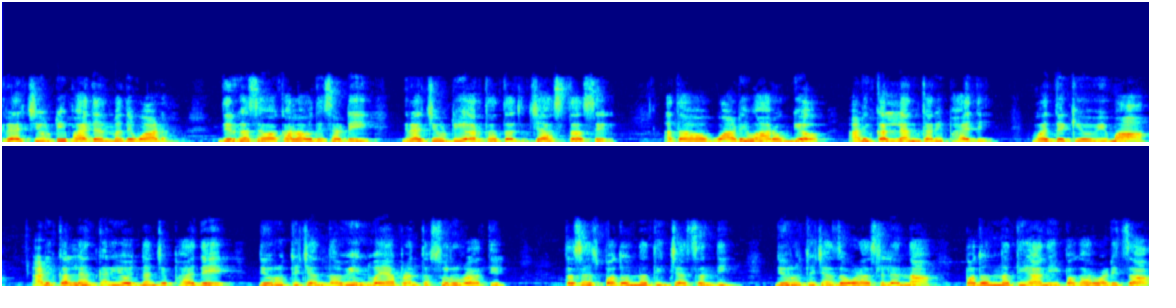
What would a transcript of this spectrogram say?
ग्रॅच्युटी फायद्यांमध्ये वाढ. दीर्घसेवा कालावधीसाठी ग्रॅच्युटी अर्थातच जास्त असेल. आता वाढीव आरोग्य आणि कल्याणकारी फायदे. वैद्यकीय विमा आणि कल्याणकारी योजनांचे फायदे निवृत्तीच्या नवीन वयापर्यंत सुरू राहतील. तसेच पदोन्नतीच्या संधी. निवृत्तीच्या जवळ असलेल्यांना पदोन्नती आणि पगारवाढीचा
